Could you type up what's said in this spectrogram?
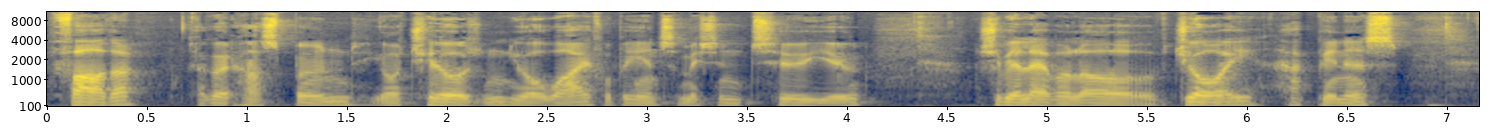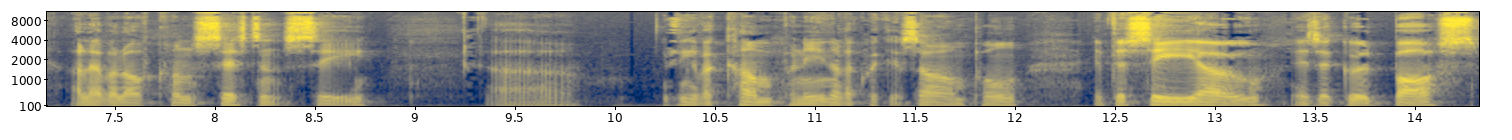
father a good husband, your children, your wife will be in submission to you. There should be a level of joy, happiness, a level of consistency. Uh, you think of a company, another quick example. If the CEO is a good boss,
